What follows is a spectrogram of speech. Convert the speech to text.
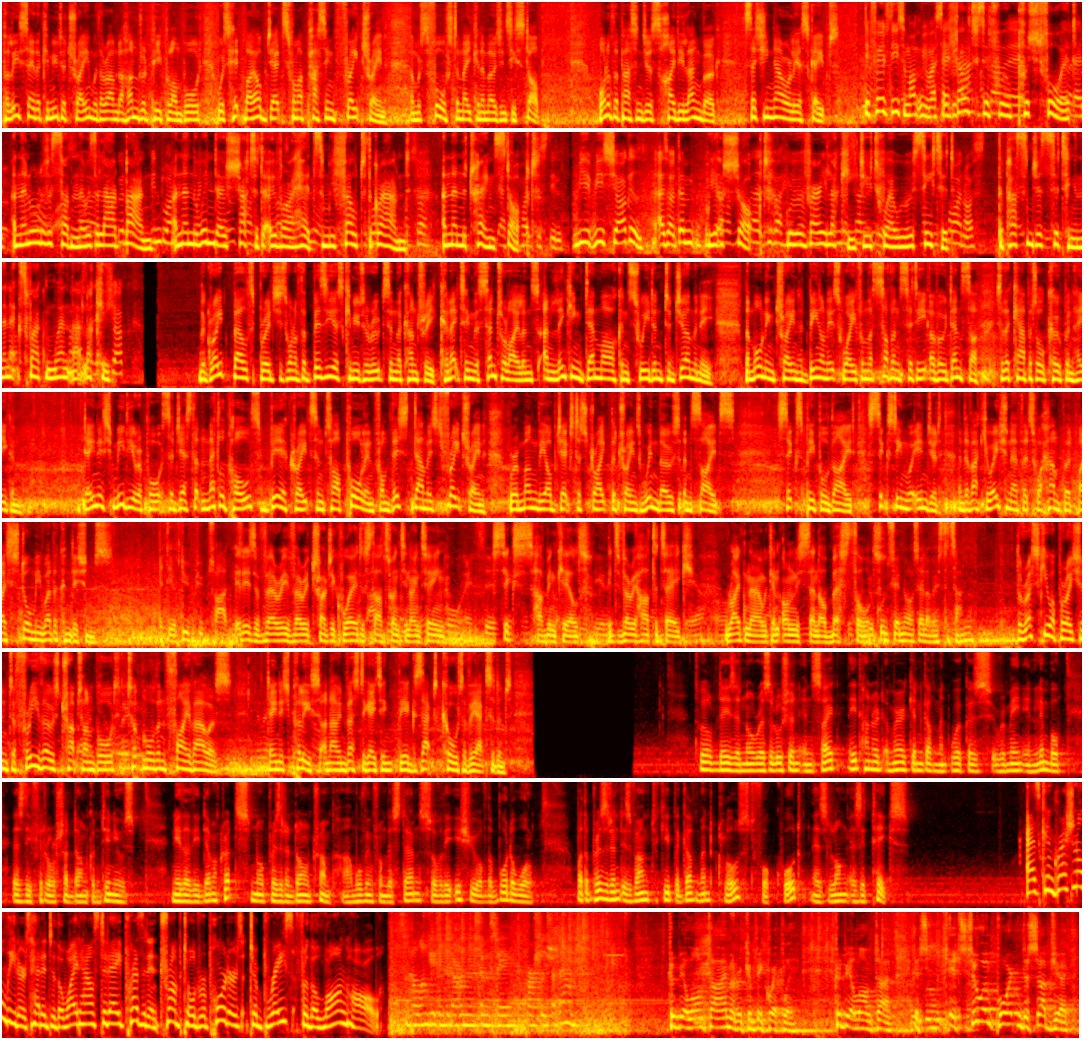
Police say the commuter train, with around 100 people on board, was hit by objects from a passing freight train and was forced to make an emergency stop. One of the passengers, Heidi Langberg, says she narrowly escaped. It felt as if we were pushed forward, and then all of a sudden there was a loud bang, and then the windows shattered over our heads and we fell to the ground, and then the train stopped. We are shocked. We were very lucky due to where we were seated. The passengers sitting in the next wagon weren't that lucky. The Great Belt Bridge is one of the busiest commuter routes in the country, connecting the Central Islands and linking Denmark and Sweden to Germany. The morning train had been on its way from the southern city of Odense to the capital Copenhagen. Danish media reports suggest that metal poles, beer crates, and tarpaulin from this damaged freight train were among the objects to strike the train's windows and sides. Six people died, 16 were injured, and evacuation efforts were hampered by stormy weather conditions. It is a very, very tragic way to start 2019. Six have been killed. It's very hard to take. Right now, we can only send our best thoughts. The rescue operation to free those trapped on board took more than five hours. Danish police are now investigating the exact cause of the accident. 12 days and no resolution in sight, 800 American government workers remain in limbo as the federal shutdown continues. Neither the Democrats nor President Donald Trump are moving from their stance over the issue of the border wall. But the president is vowing to keep the government closed for, quote, as long as it takes. As congressional leaders headed to the White House today, President Trump told reporters to brace for the long haul. So, how long do you think the government's going to stay partially shut down? Could be a long time, or it could be quickly. Could be a long time. It's, it's too important a subject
